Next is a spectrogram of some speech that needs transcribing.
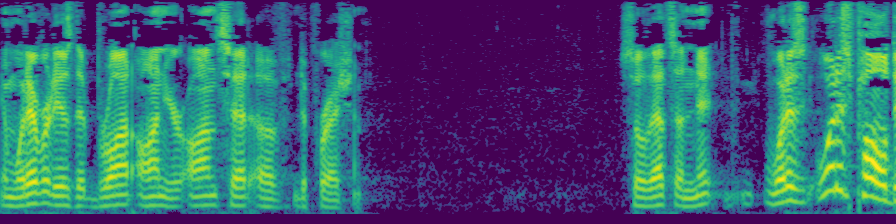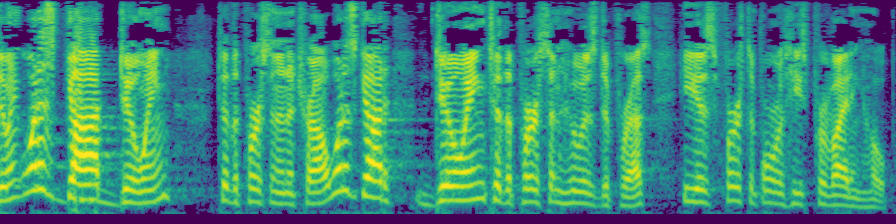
in whatever it is that brought on your onset of depression. So that's a what is what is Paul doing? What is God doing to the person in a trial? What is God doing to the person who is depressed? He is first and foremost he's providing hope.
